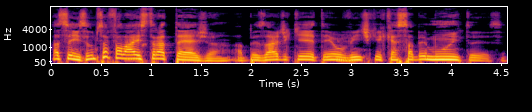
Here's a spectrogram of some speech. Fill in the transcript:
Assim, você não precisa falar estratégia, apesar de que tem ouvinte que quer saber muito isso.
